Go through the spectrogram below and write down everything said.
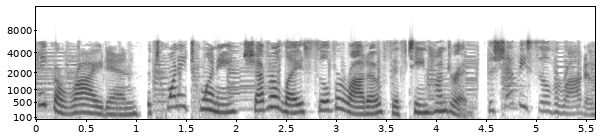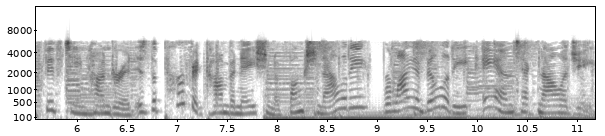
Take a ride in the 2020 Chevrolet Silverado 1500. The Chevy Silverado 1500 is the perfect combination of functionality, reliability, and technology.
